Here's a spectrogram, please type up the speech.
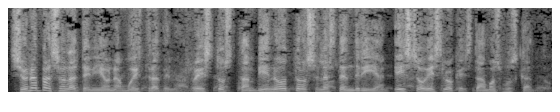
Si una persona tenía una muestra de los restos, también otros las tendrían. Eso es lo que estamos buscando.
